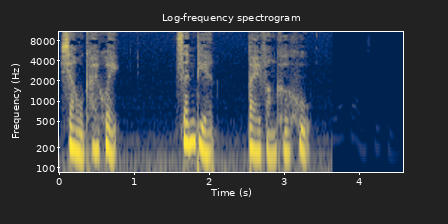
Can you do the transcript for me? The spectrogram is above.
下午开会，三点拜访客户，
